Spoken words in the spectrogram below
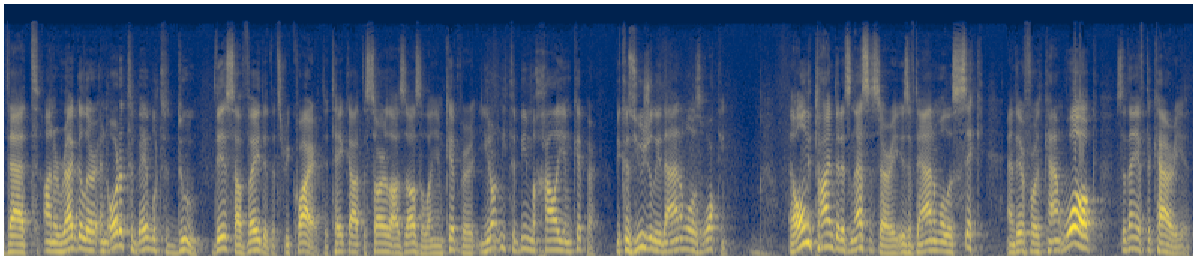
that on a regular, in order to be able to do this Aveda that's required to take out the Saril Azazel on Yom Kippur, you don't need to be Mechala Yom Kippur because usually the animal is walking. The only time that it's necessary is if the animal is sick and therefore it can't walk, so then you have to carry it.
